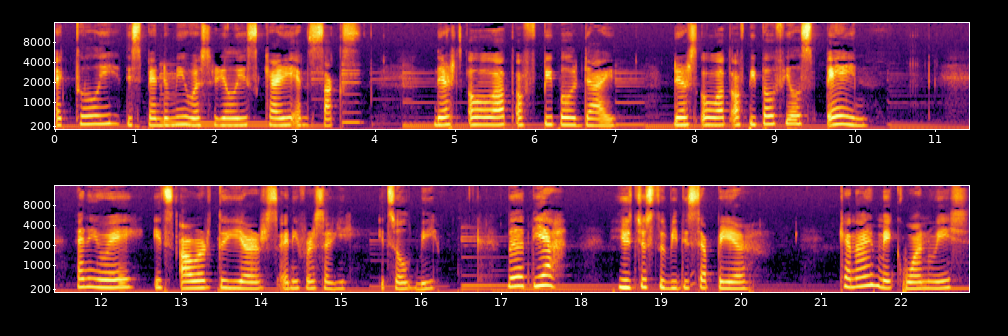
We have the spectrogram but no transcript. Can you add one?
Actually, this pandemic was really scary and sucks. There's a lot of people die. There's a lot of people feels pain. Anyway, it's our two years anniversary. It should be. But yeah, you choose to be disappear. Can I make one wish?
